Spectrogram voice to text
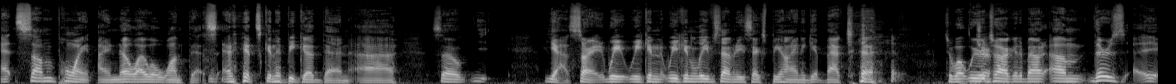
at some point, I know I will want this, and it's gonna be good then. Uh, so yeah, sorry, we we can we can leave seventy six behind and get back to to what we sure. were talking about. Um, there's. Uh,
